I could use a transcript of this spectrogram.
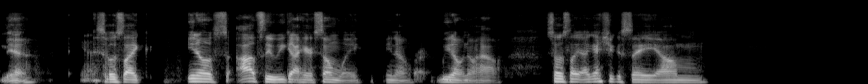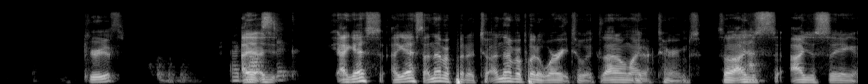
Yeah. Yeah. So it's like, you know, obviously we got here some way, you know, Right. we don't know how. So it's like, I guess you could say, um, Curious? Agnostic. I guess, I guess I never put a, t- I never put a word to it because I don't like Yeah. terms. So I just, I just say,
